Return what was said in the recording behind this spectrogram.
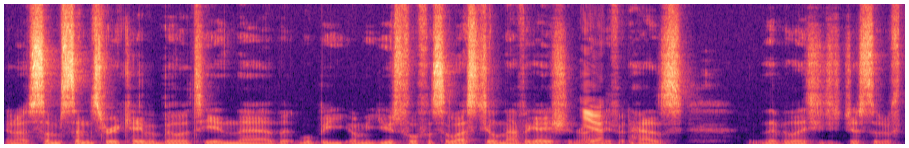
you know some sensory capability in there that will be I mean useful for celestial navigation, right? Yeah. If it has the ability to just sort of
